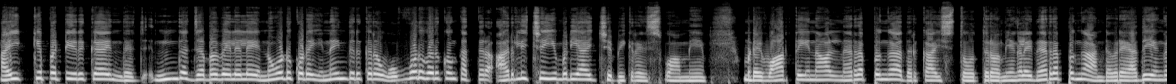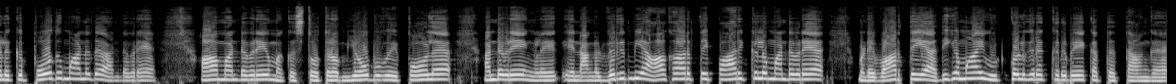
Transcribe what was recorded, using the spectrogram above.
ஐக்கியப்பட்டு இருக்க இந்த இந்த ஜப வேலையில என்னோடு கூட இணைந்திருக்கிற ஒவ்வொருவருக்கும் கத்தர் அருளி செய்யும்படியாய் செபிக்கிறேன் சுவாமி. உடைய வார்த்தையினால் நிரப்புங்க அதற்காய் ஸ்தோத்திரம். எங்களை நிரப்புங்க ஆண்டவரே. அது எங்களுக்கு போதுமானது ஆண்டவரே. ஆம் ஆண்டவரே உமக்கு ஸ்தோத்திரம். யோபுவை போல ஆண்டவரே எங்களை நாங்கள் விரும்பிய ஆகாரத்தை பார்க்கலும் ஆண்டவரே. உடைய வார்த்தையை அதிகமாய் உட்கொள்கிற கிருபையை கத்தத்தாங்க.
